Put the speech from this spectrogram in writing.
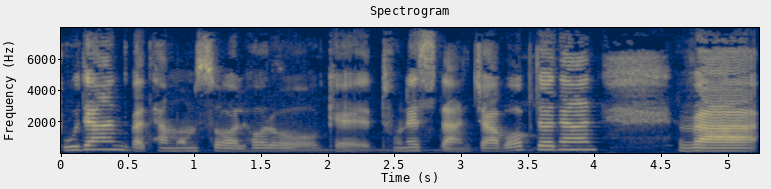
بودند و تمام سوالها رو که تونستن جواب دادن و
